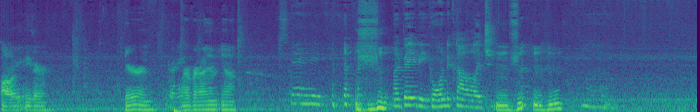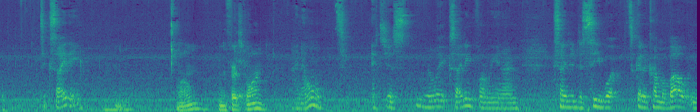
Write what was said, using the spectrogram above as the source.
Well, either here or Right. wherever I am. Yeah. Yay! My baby going to college. Mm-hmm. mm-hmm. It's exciting. Well, I'm the first one. I know. It's, it's just really exciting for me, and I'm excited to see what's going to come about and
